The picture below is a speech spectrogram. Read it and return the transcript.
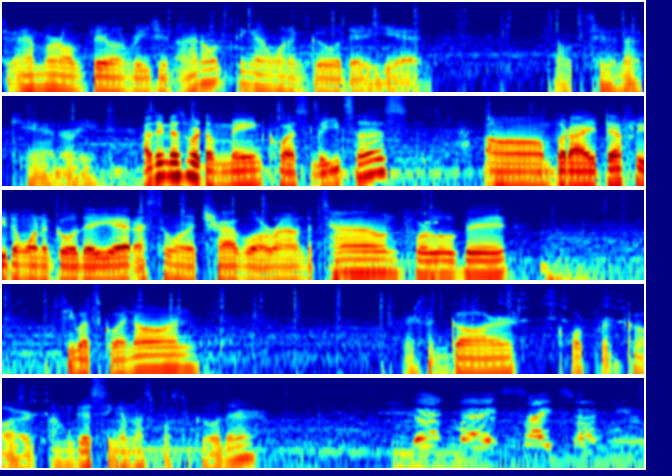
To Emerald Vale region. I don't think I want to go there yet. Altoona Cannery. I think that's where the main quest leads us. Um, but I definitely don't want to go there yet. I still want to travel around the town for a little bit. See what's going on. There's a guard. Corporate guard. I'm guessing I'm not supposed to go there. Got my sights on you.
